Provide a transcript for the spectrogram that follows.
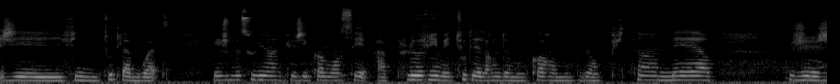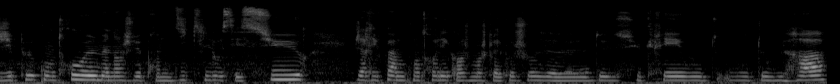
j'ai fini toute la boîte. Et je me souviens que j'ai commencé à pleurer, mais toutes les larmes de mon corps en me disant Putain, merde, j'ai plus le contrôle, maintenant je vais prendre 10 kilos, c'est sûr. J'arrive pas à me contrôler quand je mange quelque chose euh, de sucré ou de gras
